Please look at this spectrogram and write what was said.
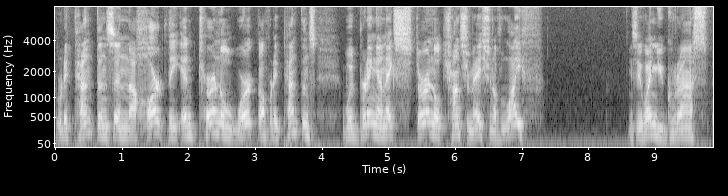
repentance in the heart, the internal work of repentance, would bring an external transformation of life. You see, when you grasp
